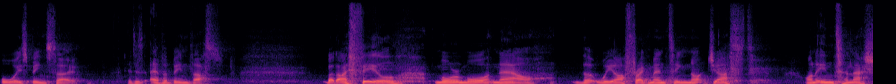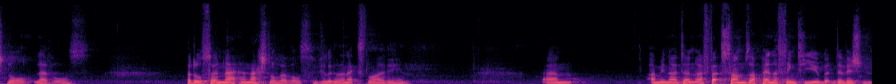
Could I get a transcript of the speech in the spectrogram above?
always been so, it has ever been thus. But I feel more and more now that we are fragmenting not just on international levels, but also na- national levels. If you look at the next slide, Ian. Um, I mean, I don't know if that sums up anything to you but division.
